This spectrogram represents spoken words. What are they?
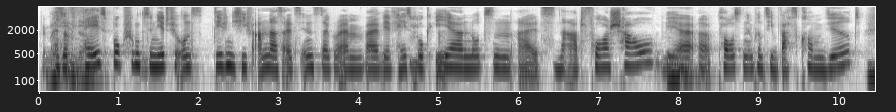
Genau. Also Facebook funktioniert für uns definitiv anders als Instagram, weil wir Facebook eher nutzen als eine Art Vorschau. Wir mhm. äh, posten im Prinzip, was kommen wird. Mhm.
